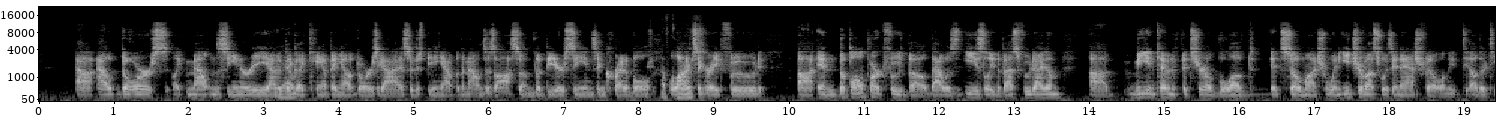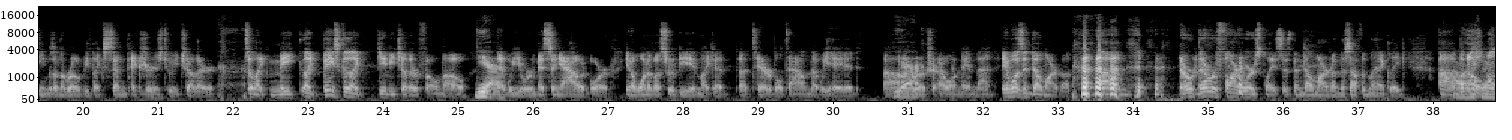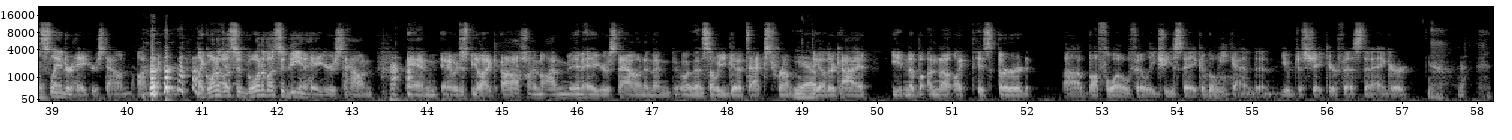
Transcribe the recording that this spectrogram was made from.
uh, outdoors, like mountain scenery. I'm a Yep. big like camping outdoors guy, so just being out with the mountains is awesome. The beer scene's incredible. Of Lots of great food. Uh, and the ballpark food, though, that was easily the best food item. Uh, me and Kevin Fitzgerald loved it so much. When each of us was in Asheville and the other team was on the road, we'd like send pictures to each other to like make like basically like give each other FOMO Yeah. that we were missing out, or you know, one of us would be in like a, a terrible town that we hated. Uh, Yeah. I won't name that. It wasn't Delmarva. Um, there were there were far worse places than Delmarva in the South Atlantic League. Uh, but Oh, oh, sure. I'll slander Hagerstown on record. like one of us, would, one of us would be in Hagerstown, and and it would just be like, uh, I'm I'm in Hagerstown, and then and then so you get a text from Yeah. the other guy eating a, a like his third uh, Buffalo Philly cheesesteak Oh. of the weekend, and you would just shake your fist in anger.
